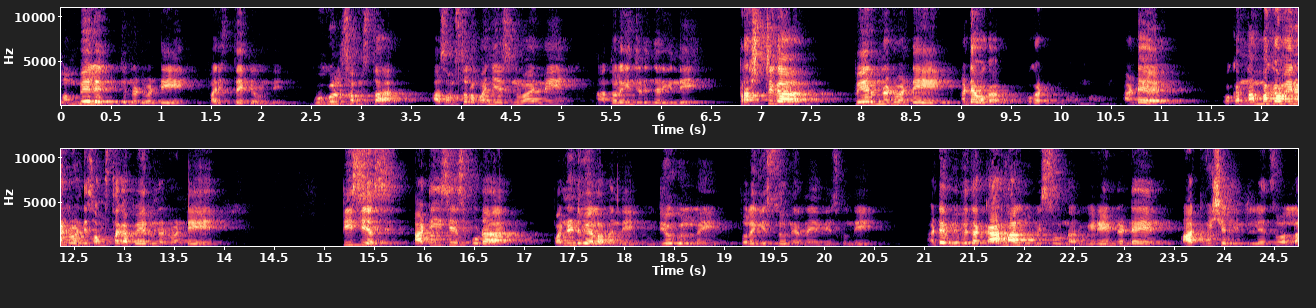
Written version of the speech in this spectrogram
బంబేలెత్తుతున్నటువంటి పరిస్థితి అయితే ఉంది. గూగుల్ సంస్థ ఆ సంస్థలో పనిచేసిన వారిని తొలగించడం జరిగింది. ట్రస్ట్గా పేరున్నటువంటి అంటే ఒక ఒక అంటే ఒక నమ్మకమైనటువంటి సంస్థగా పేరున్నటువంటి టీసీఎస్. ఆ టీసీఎస్ కూడా పన్నెండు వేల మంది ఉద్యోగుల్ని తొలగిస్తూ నిర్ణయం తీసుకుంది. అంటే వివిధ కారణాలు చూపిస్తూ ఉన్నారు. వీరు ఏంటంటే ఆర్టిఫిషియల్ ఇంటెలిజెన్స్ వల్ల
